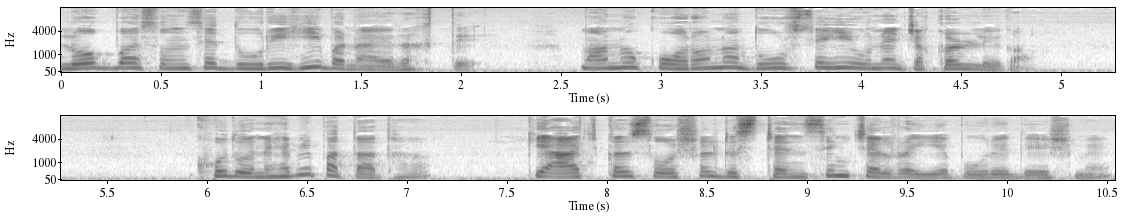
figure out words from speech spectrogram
लोग बस उनसे दूरी ही बनाए रखते। मानो कोरोना दूर से ही उन्हें जकड़ लेगा। खुद उन्हें भी पता था कि आजकल सोशल डिस्टेंसिंग चल रही है पूरे देश में।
